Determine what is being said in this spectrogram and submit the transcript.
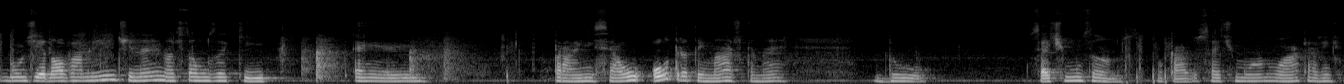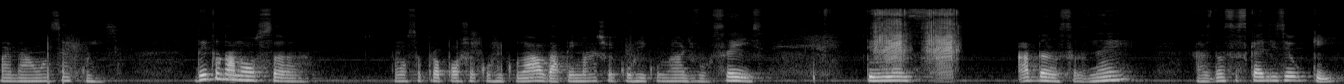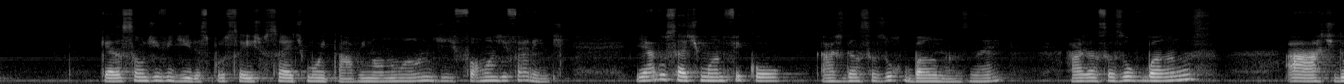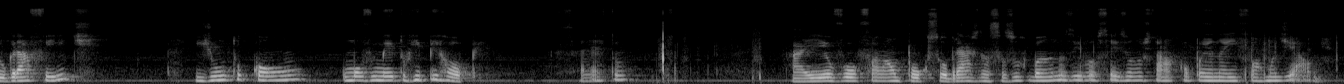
Bom dia novamente, né? Nós estamos aqui é, para iniciar outra temática, né? Do sétimos anos, no caso, o sétimo ano A, que a gente vai dar uma sequência. Dentro da nossa, da nossa proposta curricular, da temática curricular de vocês, temos as danças, né? As danças quer dizer o quê? Que elas são divididas para o sexto, sétimo, oitavo e nono ano de formas diferentes. E a do sétimo ano ficou as danças urbanas, né? As danças urbanas, a arte do grafite, junto com o movimento hip hop, certo? Aí eu vou falar um pouco sobre as danças urbanas e vocês vão estar acompanhando aí em forma de áudio.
